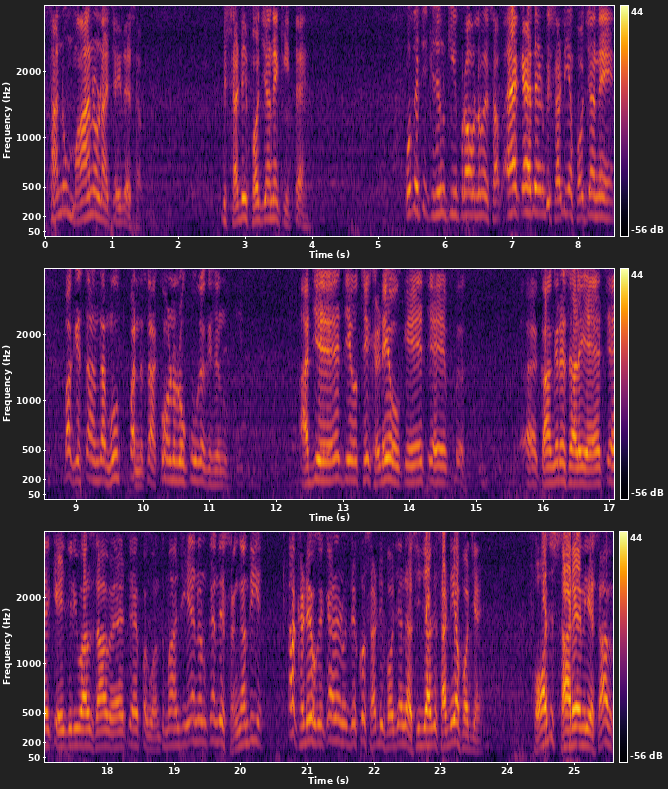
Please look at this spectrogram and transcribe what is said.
ਸਾਨੂੰ ਮਾਣ ਹੋਣਾ ਚਾਹੀਦਾ ਹੈ ਸਭ ਵੀ ਸਾਡੀ ਫੌਜਾਂ ਨੇ ਕੀਤਾ ਹੈ ਉਹਦੇ 'ਚ ਕਿਸੇ ਨੂੰ ਕੀ ਪ੍ਰੋਬਲਮ ਹੈ ਸਭ ਇਹ ਕਹਿ ਦੇਣ ਵੀ ਸਾਡੀਆਂ ਫੌਜਾਂ ਨੇ ਪਾਕਿਸਤਾਨ ਦਾ ਮੂੰਹ ਭੰਨਤਾ, ਕੌਣ ਰੋਕੂਗਾ ਕਿਸੇ ਨੂੰ? ਅੱਜ ਜੇ ਉੱਥੇ ਖੜੇ ਹੋ ਕੇ ਚਾਹੇ ਕਾਂਗਰਸ ਵਾਲੇ ਹੈ, ਚਾਹੇ ਕੇਜਰੀਵਾਲ ਸਾਹਿਬ ਹੈ, ਚਾਹੇ ਭਗਵੰਤ ਮਾਨ ਜੀ ਹੈ, ਇਹਨਾਂ ਨੂੰ ਕਹਿੰਦੇ ਸੰਗਾਂ ਦੀ ਹੈ। ਆ ਖੜੇ ਹੋ ਕੇ ਕਹਿ ਦੇਣ ਦੇਖੋ ਸਾਡੀ ਫੌਜਾਂ ਨੇ, ਅਸੀਂ ਜਾ ਕੇ ਸਾਡੀਆਂ ਫੌਜਾਂ ਫੌਜ ਸਾਰਿਆਂ ਦੀ ਹੈ ਸਾਹਿਬ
